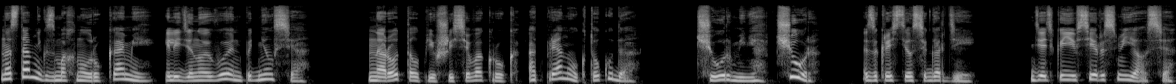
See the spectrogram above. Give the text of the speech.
наставник взмахнул руками, и ледяной воин поднялся. Народ, толпившийся вокруг, отпрянул кто куда. «Чур меня, чур!» — закрестился Гордей. Дядька Евсей рассмеялся.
